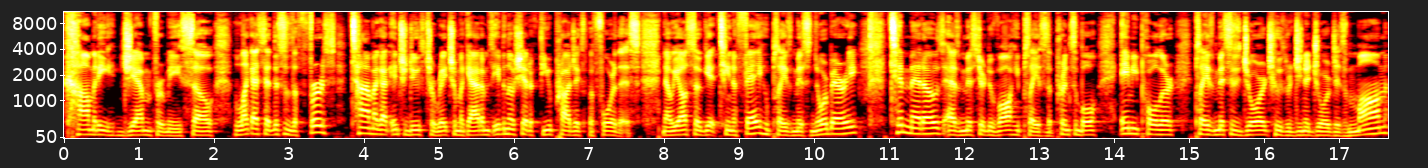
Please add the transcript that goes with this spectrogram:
comedy gem for me. So, like I said, this is the first time I got introduced to Rachel McAdams, even though she had a few projects before this. Now, we also get Tina Fey, who plays Miss Norbury, Tim Meadows as Mr. Duvall, he plays the principal, Amy Poehler plays Mrs. George, who's Regina George's mom,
